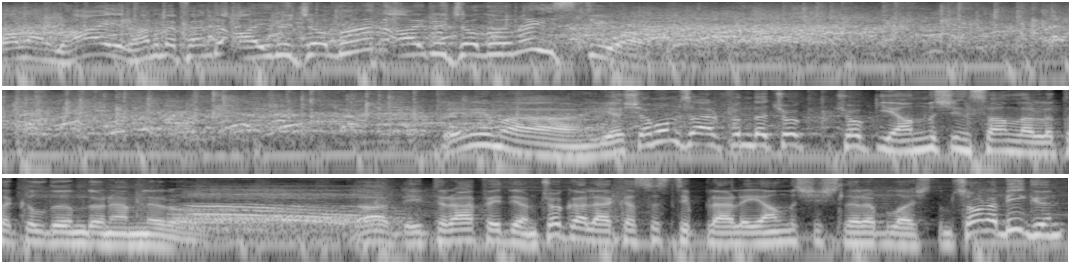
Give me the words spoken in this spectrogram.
falan. Hayır hanımefendi ayrıcalığın ayrıcalığını istiyor. Benim ha, yaşamım zarfında çok çok yanlış insanlarla takıldığım dönemler oldu. Daha itiraf ediyorum. Çok alakasız tiplerle yanlış işlere bulaştım. Sonra bir gün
